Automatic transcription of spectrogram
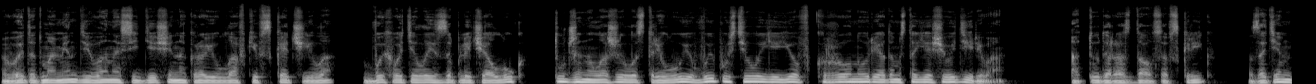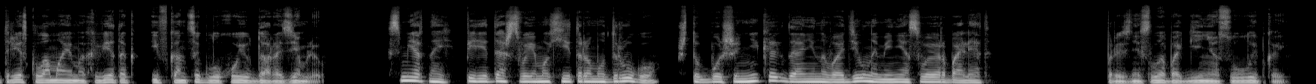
В этот момент дивана, сидящая на краю лавки, вскочила, выхватила из-за плеча лук, тут же наложила стрелу и выпустила ее в крону рядом стоящего дерева. Оттуда раздался вскрик, затем треск ломаемых веток и в конце глухой удар о землю. Смертный, передашь своему хитрому другу, чтоб больше никогда не наводил на меня свой арбалет. произнесла богиня с улыбкой.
